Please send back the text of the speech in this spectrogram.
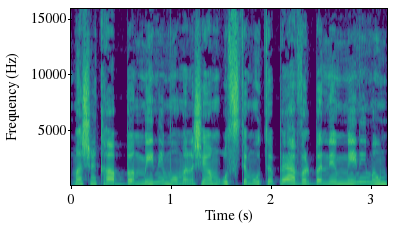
מה שנקרא, במינימום, אנשים אמרו, סתמו את הפה, אבל במינימום,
